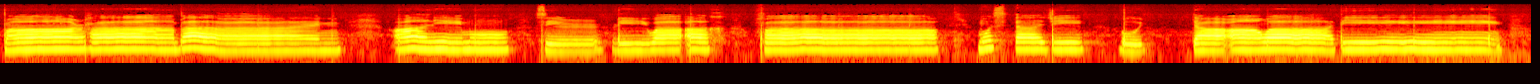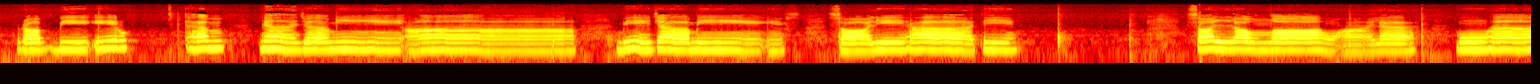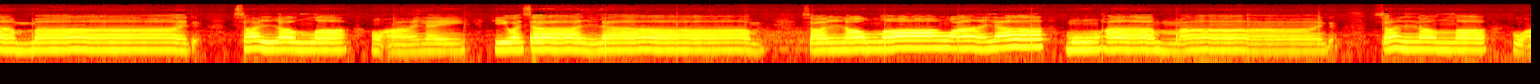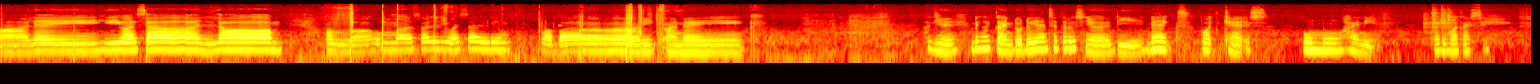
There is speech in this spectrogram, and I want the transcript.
مرحبا علم سري وأخفى مستجيب الدعوات ربي ارحمنا جميعا بجميع الصالحات صلى الله على محمد. صلى الله عليه وسلم. sallallahu ala muhammad sallallahu alaihi wasallam allahumma salli wa sallim wa barik anaik Okay, dengarkan dodoyan seterusnya di next podcast Umu Hanif. Terima kasih.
